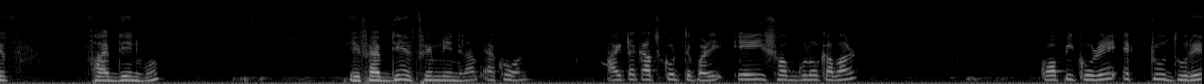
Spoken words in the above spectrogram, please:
এফ ফাইভ দিয়ে নিব। এ ফাইভ দিয়ে ফ্রেম নিয়ে নিলাম। এখন আরেকটা কাজ করতে পারি। এই সবগুলো কাবার কপি করে একটু দূরে,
